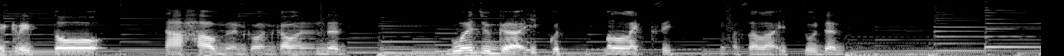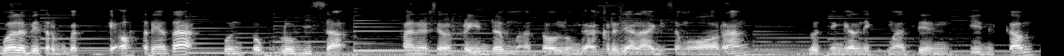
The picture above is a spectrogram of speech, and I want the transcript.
dengar kripto saham dan kawan-kawan. Dan gue juga ikut melek sih masalah itu. Dan gue lebih terbuka kayak oh ternyata untuk lu bisa financial freedom atau lu nggak kerja lagi sama orang lu tinggal nikmatin income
